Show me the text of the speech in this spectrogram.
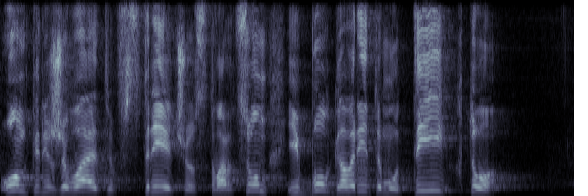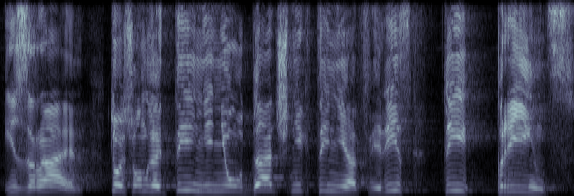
Он переживает встречу с Творцом, и Бог говорит ему, ты кто? Израиль. То есть он говорит, ты не неудачник, ты не аферист, ты принц.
